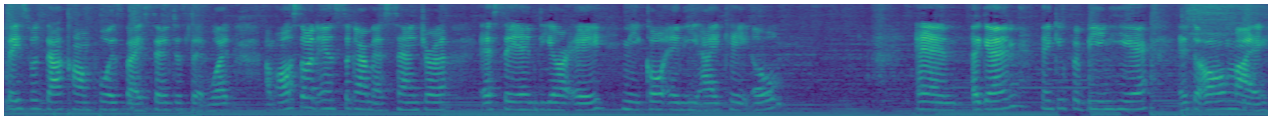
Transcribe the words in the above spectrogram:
facebook.com forward slash Sandra said what. I'm also on Instagram at Sandra S-A-N-D-R-A Neiko N-E-I-K-O and again thank you for being here. And to all my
